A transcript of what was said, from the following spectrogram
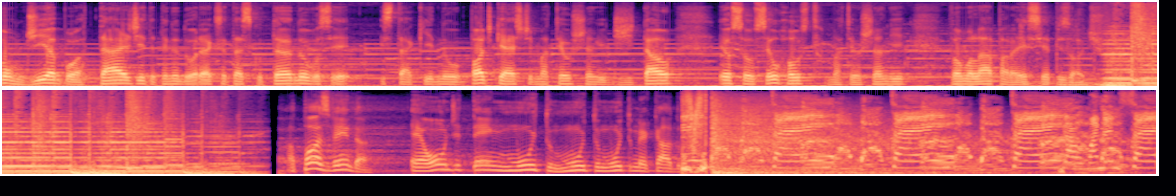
bom dia, boa tarde, dependendo do horário que você está escutando. Você está aqui no podcast Mateus Chang Digital. Eu sou o seu host, Mateus Chang. Vamos lá para esse episódio. A pós-venda é onde tem muito, muito, muito mercado. Tem, tem, tem,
